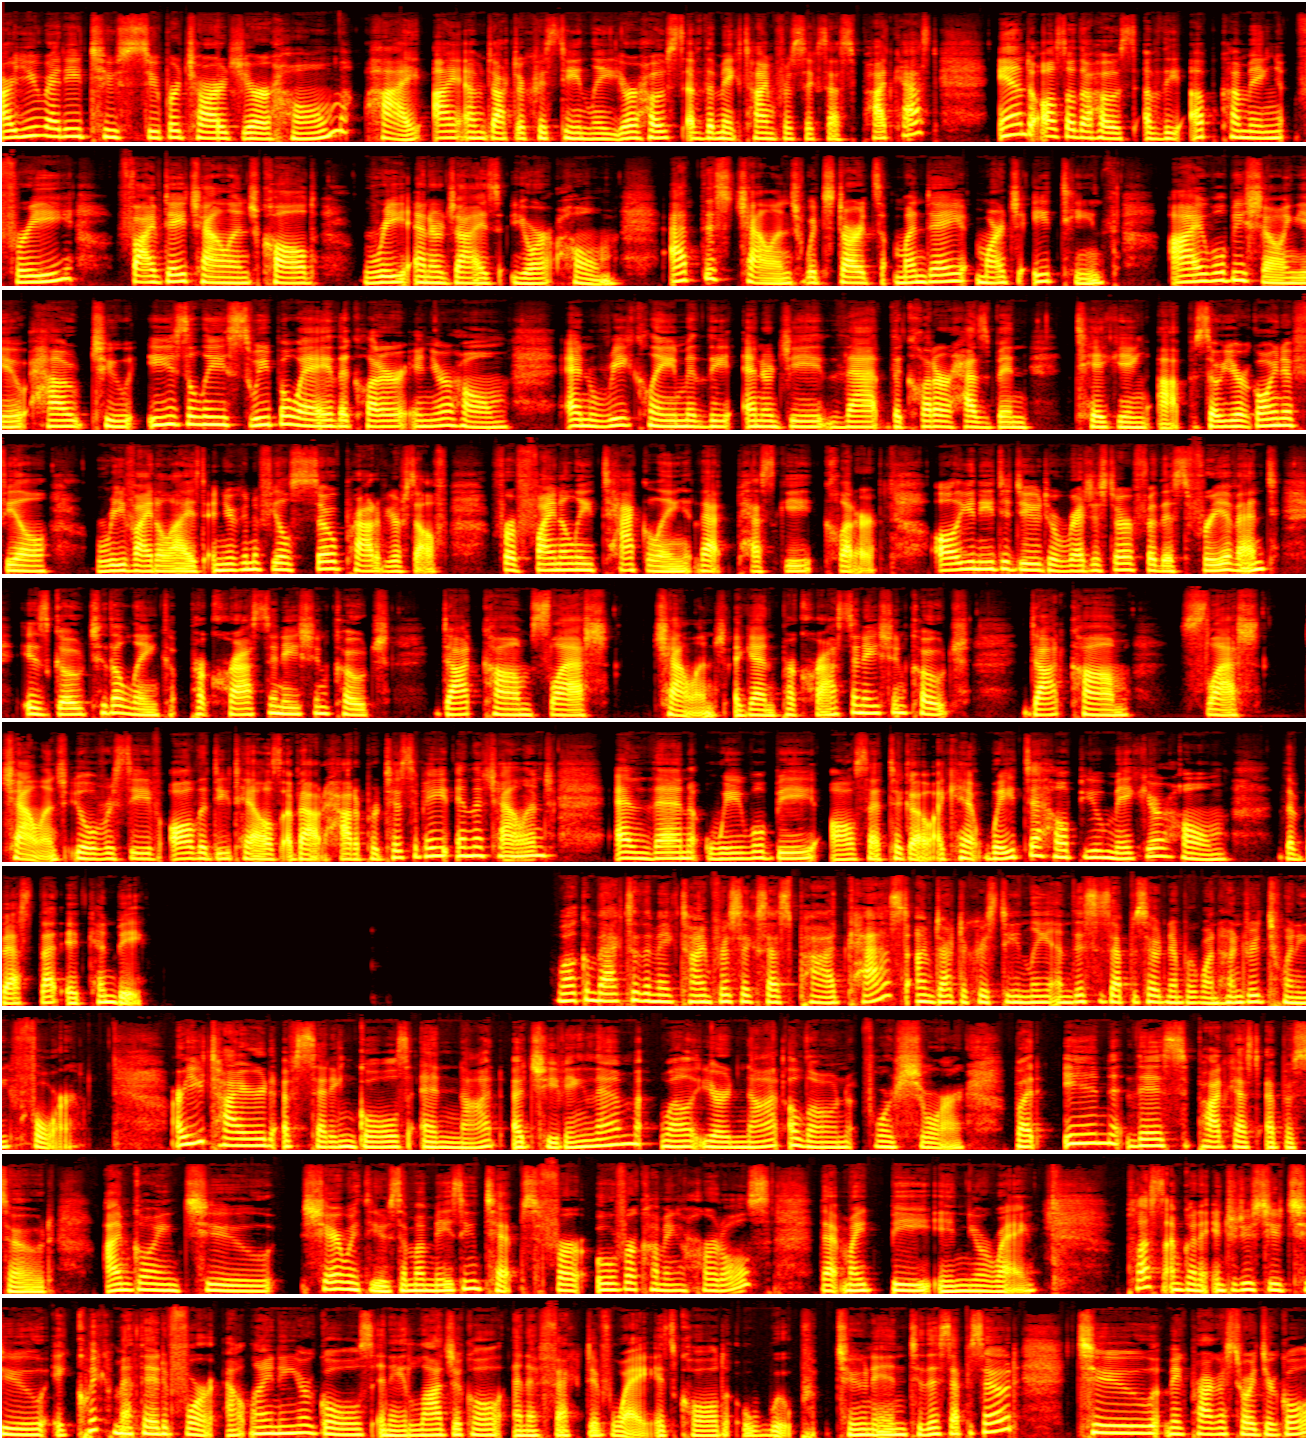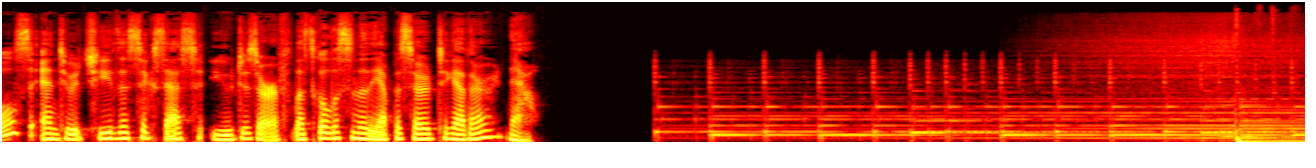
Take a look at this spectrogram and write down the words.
Are you ready to supercharge your home? Hi, I am Dr. Christine Li, your host of the Make Time for Success podcast, and also the host of the upcoming free five day challenge called Re Energize Your Home. At this challenge, which starts Monday, March 18th, I will be showing you how to easily sweep away the clutter in your home and reclaim the energy that the clutter has been taking up. So you're going to feel revitalized, and you're going to feel so proud of yourself for finally tackling that pesky clutter. All you need to do to register for this free event is go to the link procrastinationcoach.com slash challenge. Again, procrastinationcoach.com slash challenge. You'll receive all the details about how to participate in the challenge, and then we will be all set to go. I can't wait to help you make your home the best that it can be. Welcome back to the Make Time for Success podcast. I'm Dr. Christine Li, and this is episode number 124. Are you tired of setting goals and not achieving them? Well, you're not alone for sure. But in this podcast episode, I'm going to share with you some amazing tips for overcoming hurdles that might be in your way. Plus, I'm going to introduce you to a quick method for outlining your goals in a logical and effective way. It's called WOOP. Tune in to this episode to make progress towards your goals and to achieve the success you deserve. Let's go listen to the episode together now.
